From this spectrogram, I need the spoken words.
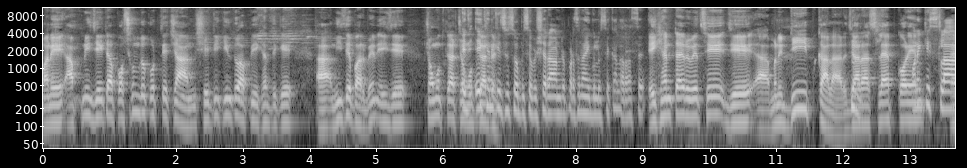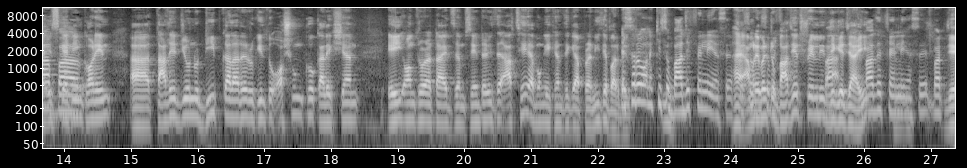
মানে আপনি যেটা পছন্দ করতে চান সেটি কিন্তু আপনি এখান থেকে নিতে পারবেন। এই যে চমৎকার চমৎকার এখানে কিছু ছবি ছবি সেরা হান্ড্রেড পার্সেন্ট হাই কালার আছে। এইখানটায় রয়েছে যে মানে ডিপ কালার যারা স্ল্যাব করেন অনেকে স্কেটিং করেন তাদের জন্য ডিপ কালারেরও কিন্তু অসংখ্য কালেকশন এই অন্তরাটা এক্সাম সেন্টারিতে আছে এবং এখান থেকে আপনারা নিতে পারবেন। এছাড়াও অনেক কিছু বাজেট ফ্রেন্ডলি আছে। হ্যাঁ আমরা এবার একটু বাজেট ফ্রেন্ডলির দিকে যাই। বাজেট ফ্রেন্ডলি আছে বাট যে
